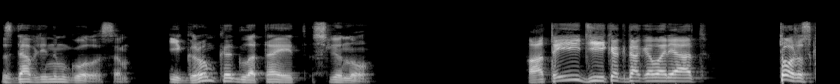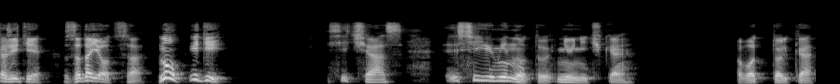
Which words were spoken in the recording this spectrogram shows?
сдавленным голосом, и громко глотает слюну. «А ты иди, когда говорят!» «Тоже скажите, задается! Ну, иди!» «Сейчас, сию минуту, Нюнечка». Вот только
